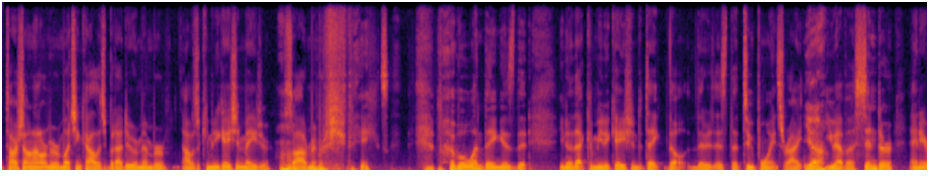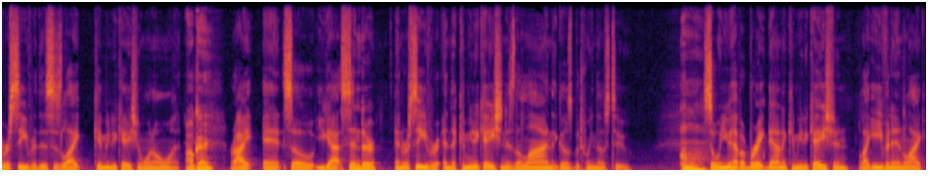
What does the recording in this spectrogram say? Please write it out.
Tarshawn, I don't remember much in college, but I do remember I was a communication major, so mm-hmm. I remember a few things. but one thing is that you know that communication to take the there's it's the two points, right? You Yeah. have- you have a sender and a receiver. This is like communication 101 Okay. right? And so you got sender and receiver, and the communication is the line that goes between those two. Mm. So when you have a breakdown in communication, like even in like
